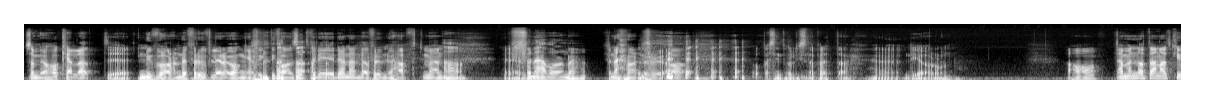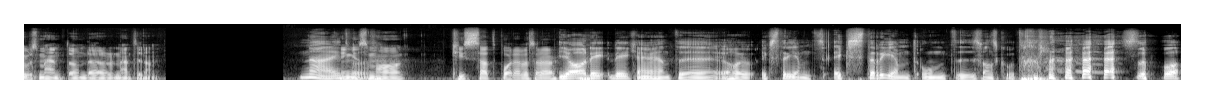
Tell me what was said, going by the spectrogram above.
Som jag har kallat eh, nuvarande fru flera gånger, vilket är konstigt för det är den enda frun jag haft. Men ja, för närvarande. för närvarande fru, ja. Hoppas inte hon lyssnar på detta. Eh, det gör hon. Ja. Nej, men något annat kul som har hänt under den här tiden? Nej, Ingen som har kissat på det eller sådär? Ja, det, det kan ju ha hänt. Eh, Jag har ju extremt, extremt ont i svanskotan. så eh, eh,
